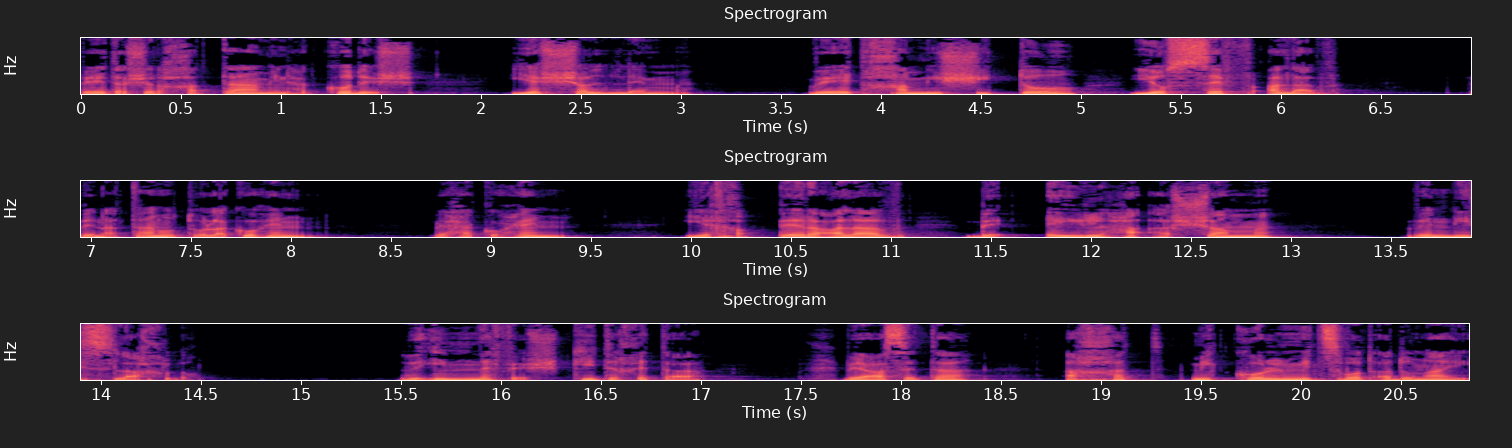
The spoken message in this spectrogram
ואת אשר חטא מן הקודש ישלם, ואת חמישיתו יוסף עליו, ונתן אותו לכהן, והכהן יכפר עליו באל האשם, ונסלח לו. ואם נפש כי תחטא, ועשתה אחת מכל מצוות אדוני,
